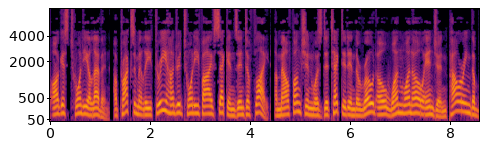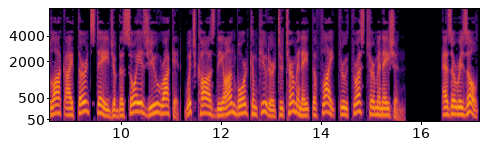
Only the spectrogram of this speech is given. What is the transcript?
August 2011. Approximately 325 seconds into flight, a malfunction was detected in the RD 0110 engine powering the Block I third stage of the Soyuz U rocket, which caused the onboard computer to terminate the flight through thrust termination. As a result,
